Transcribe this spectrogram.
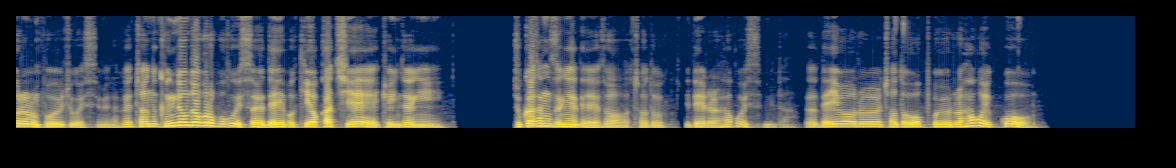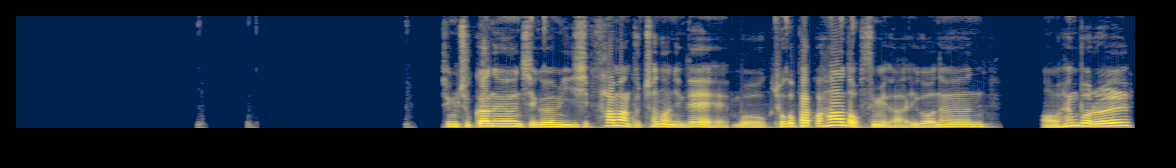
흐름을 보여주고 있습니다. 그래서 저는 긍정적으로 보고 있어요. 네이버 기업 가치에 굉장히 주가 상승에 대해서 저도 기대를 하고 있습니다. 그래서 네이버를 저도 보유를 하고 있고 지금 주가는 지금 24만 9천 원인데 뭐 조급할 거 하나도 없습니다. 이거는 어, 횡보를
